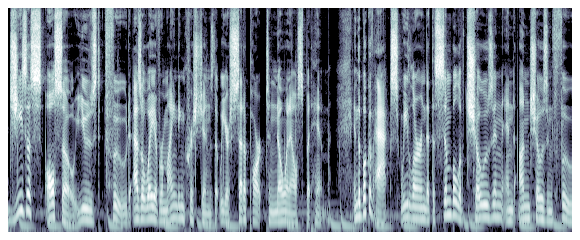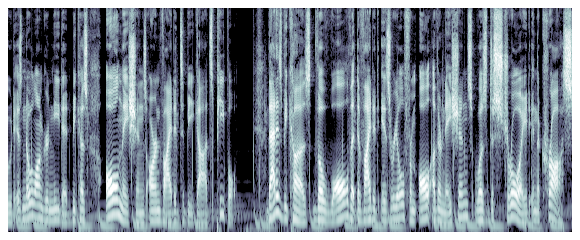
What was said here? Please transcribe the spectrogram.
Jesus also used food as a way of reminding Christians that we are set apart to no one else but Him. In the book of Acts, we learn that the symbol of chosen and unchosen food is no longer needed because all nations are invited to be God's people. That is because the wall that divided Israel from all other nations was destroyed in the cross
